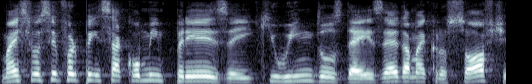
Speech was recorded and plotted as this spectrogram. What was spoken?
mas se você for pensar como empresa e que o Windows 10 é da Microsoft,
